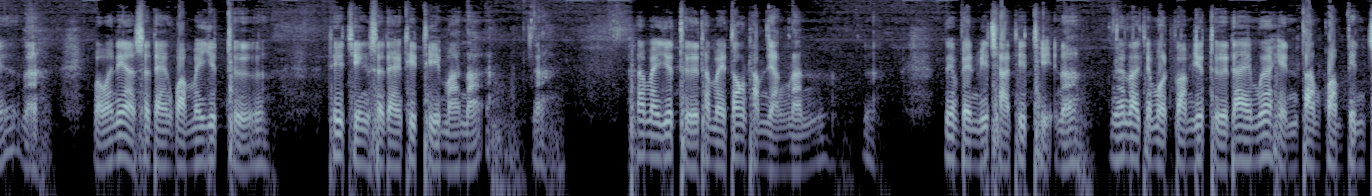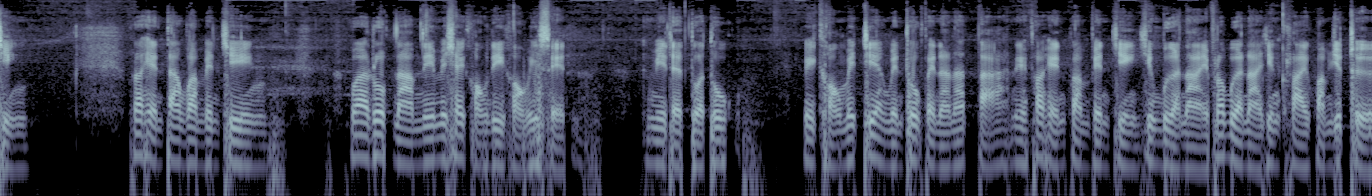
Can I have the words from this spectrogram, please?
เงี้ยนะบอกว่าเนี่ยแสดงความไม่ยึดถือที่จริงแสดงทิฏฐิมานะนะถ้าไม่ยึดถือทำไมต้องทำอย่างนั้น เนี่ยเป็นมิจฉาทิฏฐินะงั้นเราจะหมดความยึดถือได้เมื่อเห็นตามความเป็นจริง เพราะเห็นตามความเป็นจริง ว่ารูปนามนี้ไม่ใช่ของดีของวิเศษ มีแต่ตัวทุกข์มีของไม่เที่ยงเป็นทุกข์เป็นอนัตตาเนี่ยเพราะเห็นความเป็นจริง จึงเบื่อหน่าย เพราะเบื่อหน่ายจึงคลายความยึดถือ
